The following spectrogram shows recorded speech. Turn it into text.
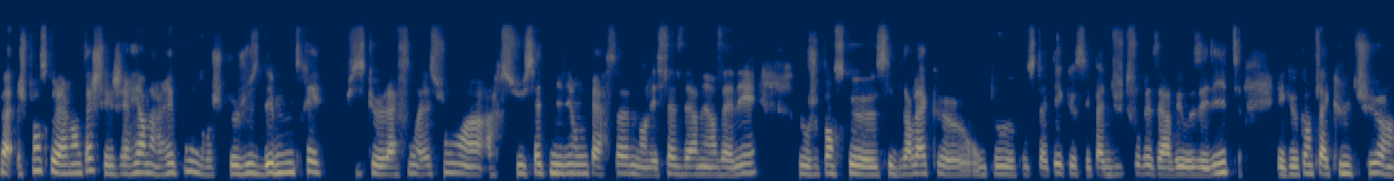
Bah, Je pense que l'avantage, c'est que j'ai rien à répondre. Je peux juste démontrer puisque la fondation a, reçu 7 millions de personnes dans les 16 dernières années. Donc je pense que c'est bien là qu'on peut constater que c'est pas du tout réservé aux élites et que quand la culture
